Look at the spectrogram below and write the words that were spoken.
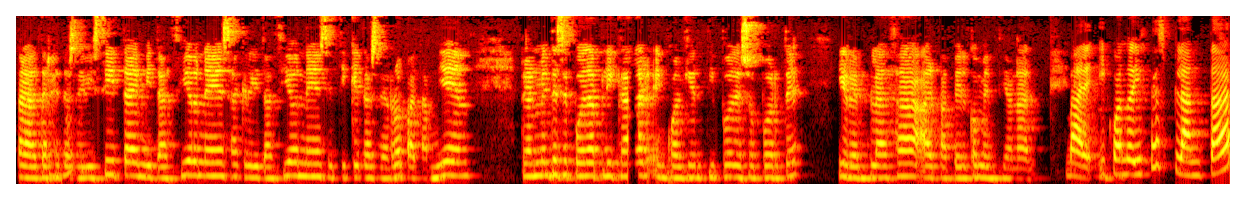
para tarjetas de visita, invitaciones, acreditaciones, etiquetas de ropa también. Realmente se puede aplicar en cualquier tipo de soporte y reemplaza al papel convencional. Vale, y cuando dices plantar,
